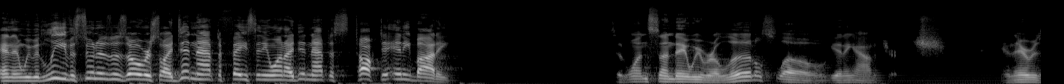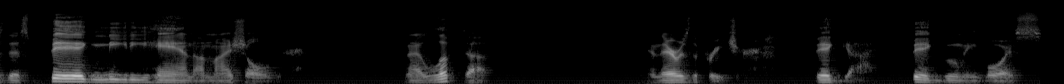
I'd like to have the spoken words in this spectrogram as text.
and then we would leave as soon as it was over so I didn't have to face anyone, I didn't have to talk to anybody. Said one Sunday we were a little slow getting out of church, and there was this big, meaty hand on my shoulder. And I looked up, and there was the preacher. Big guy, big booming voice.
